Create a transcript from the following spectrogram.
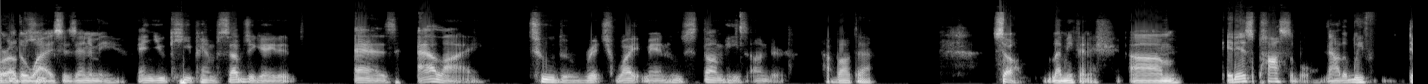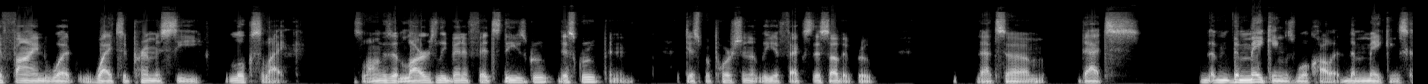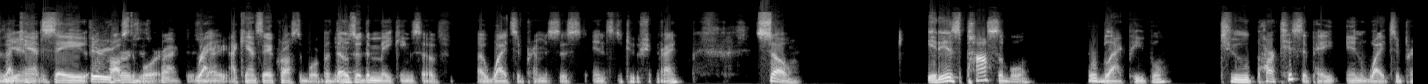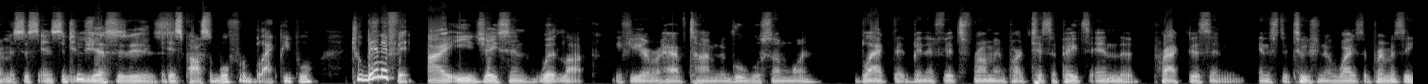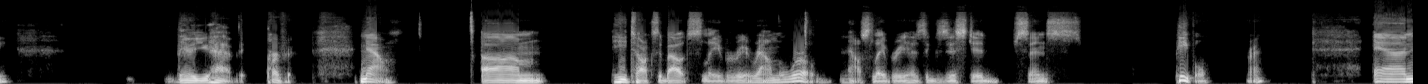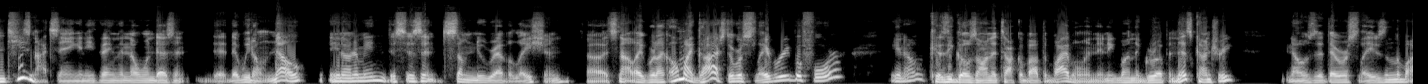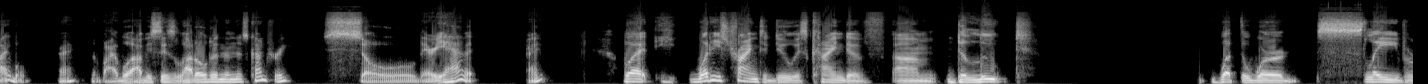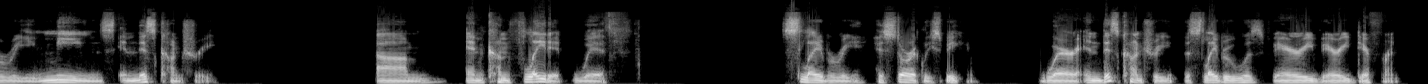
Or otherwise his enemy. and you keep him subjugated as ally to the rich white man whose thumb he's under. How about that? So let me finish. Um, it is possible now that we've defined what white supremacy looks like, as long as it largely benefits these group, this group, and disproportionately affects this other group. That's um, that's the, the makings, we'll call it the makings, because I can't say across the board. practice, right. right? I can't say across the board, but those are the makings of a white supremacist institution, right? So it is possible for black people to participate in white supremacist institutions. Yes, it is. It is possible for black people to benefit. i.e., Jason Whitlock. If you ever have time to Google someone black that benefits from and participates in the practice and institution of white supremacy, there you have it. Perfect. Now, um, he talks about slavery around the world and how slavery has existed since people, right? And he's not saying anything that no one doesn't that, that we don't know. You know what I mean? This isn't some new revelation. Uh, it's not like we're like, oh my gosh, there was slavery before. You know, because he goes on to talk about the Bible, and anyone that grew up in this country knows that there were slaves in the Bible. Right? The Bible obviously is a lot older than this country. So there you have it. Right? But he, what he's trying to do is kind of um, dilute what the word slavery means in this country um, and conflate it with slavery, historically speaking, where in this country, the slavery was very, very different.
